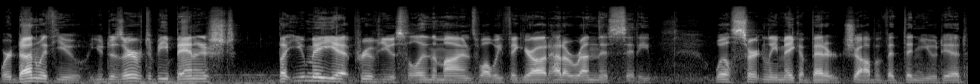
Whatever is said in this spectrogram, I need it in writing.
We're done with you. You deserve to be banished, but you may yet prove useful in the mines while we figure out how to run this city. We'll certainly make a better job of it than you did.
